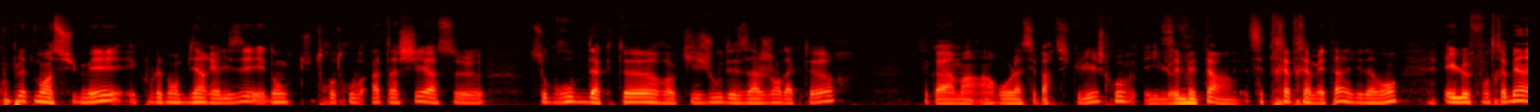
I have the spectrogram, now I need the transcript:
complètement assumé et complètement bien réalisé. Et donc tu te retrouves attaché à ce, ce groupe d'acteurs euh, qui jouent des agents d'acteurs. C'est quand même un, un rôle assez particulier, je trouve. C'est méta. hein. c'est très très méta évidemment et ils le font très bien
